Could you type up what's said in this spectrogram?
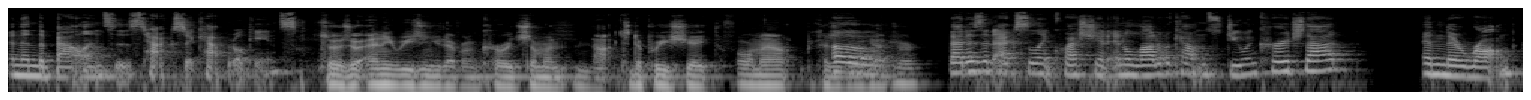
and then the balance is taxed at capital gains. So is there any reason you'd ever encourage someone not to depreciate the full amount because of Oh. recapture? That is an excellent question, and a lot of accountants do encourage that, and they're wrong.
